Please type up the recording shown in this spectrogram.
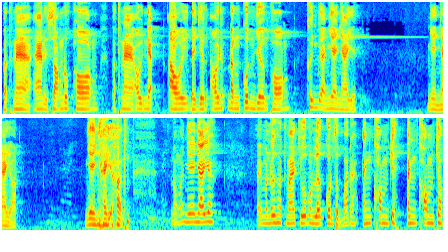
ប្រាថ្នាអានិសង្ឃនោះផងប្រាថ្នាឲ្យអ្នកឲ្យដែលយើងឲ្យនឹងដឹងគុណយើងផងឃើញវាអញ្ញែញ៉ៃហ៎ញ៉ែញ៉ៃអត់ញ៉ែញ៉ៃអត់នោះញ៉ែញ៉ៃហើយមនុស្សអាត្មាជួបលើកគុណសម្បត្តិអញខំចេះអញខំចុះ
